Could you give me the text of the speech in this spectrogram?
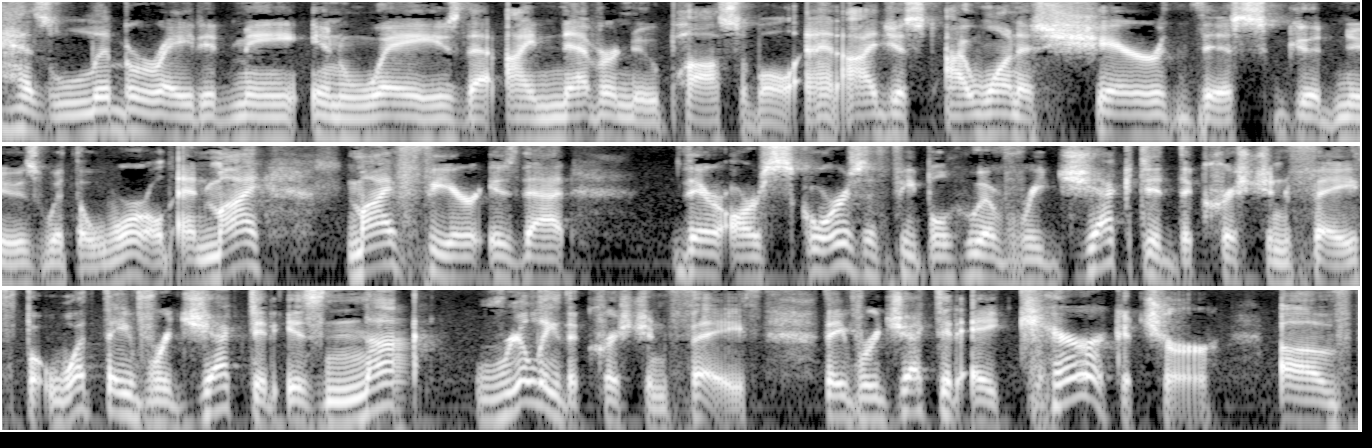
has liberated me in ways that I never knew possible. And I just I want to share this good news with the world. And my my fear is that there are scores of people who have rejected the Christian faith, but what they've rejected is not really the Christian faith. They've rejected a caricature of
